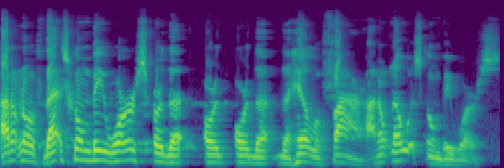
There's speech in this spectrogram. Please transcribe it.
I don't know if that's going to be worse or the or or the, the hell of fire. I don't know what's going to be worse.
